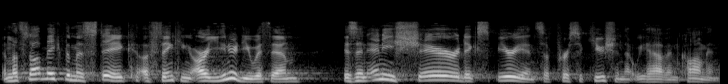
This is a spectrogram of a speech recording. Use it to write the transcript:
And let's not make the mistake of thinking our unity with them is in any shared experience of persecution that we have in common.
